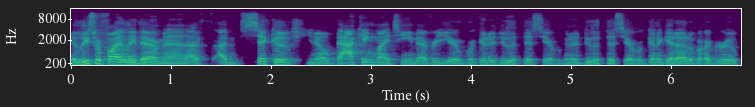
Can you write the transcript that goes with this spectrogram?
at least we're finally there, man. i am sick of, you know, backing my team every year. We're going to do it this year. We're going to do it this year. We're going to get out of our group.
